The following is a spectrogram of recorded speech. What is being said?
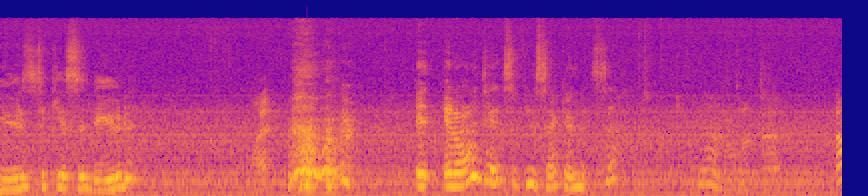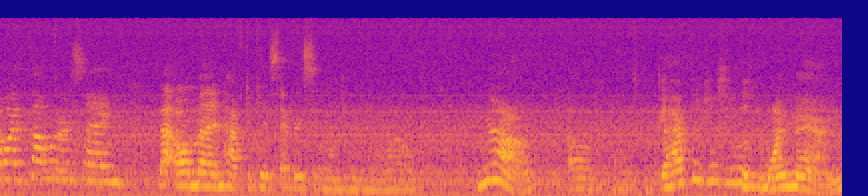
years to kiss a dude. What? It, it only takes a few seconds. Yeah, I don't know about that. Oh, I thought we were saying that all men have to kiss every single dude in the world. No, Oh. you have to kiss with one man.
